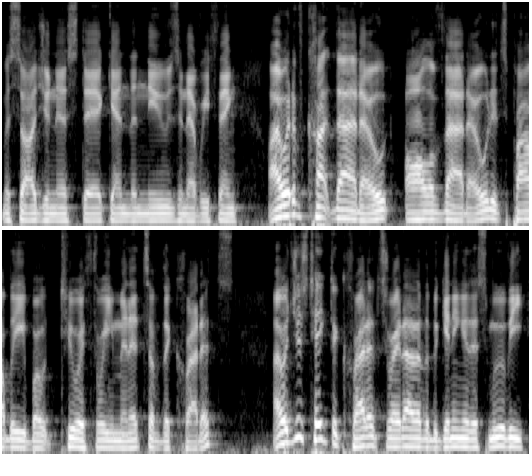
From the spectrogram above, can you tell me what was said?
misogynistic and the news and everything. I would have cut that out, all of that out. It's probably about two or three minutes of the credits. I would just take the credits right out of the beginning of this movie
